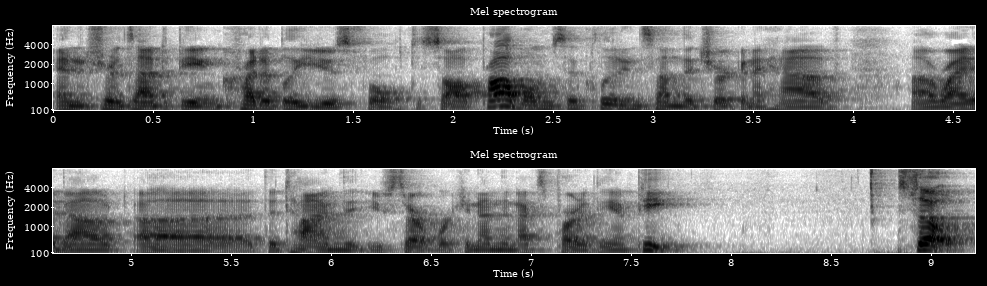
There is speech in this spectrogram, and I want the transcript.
and it turns out to be incredibly useful to solve problems, including some that you're going to have uh, right about uh, the time that you start working on the next part of the MP. So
